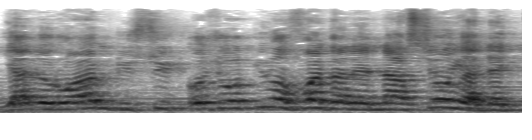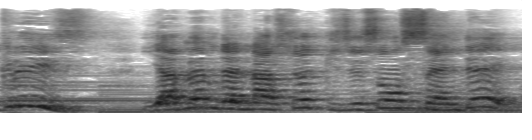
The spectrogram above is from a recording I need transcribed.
il y a le royaume du sud. Aujourd'hui, on voit dans les nations, il y a des crises. Il y a même des nations qui se sont scindées.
